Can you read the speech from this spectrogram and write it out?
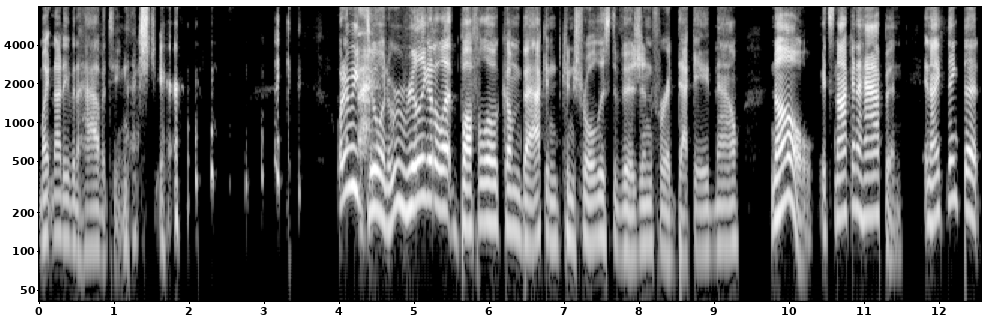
might not even have a team next year. like, what are we doing? Are we really gonna let Buffalo come back and control this division for a decade now? No, it's not going to happen. And I think that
